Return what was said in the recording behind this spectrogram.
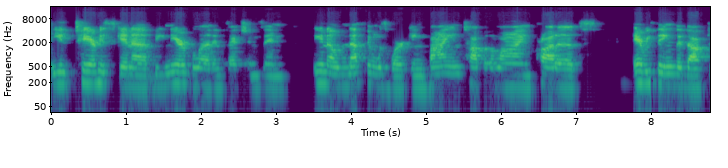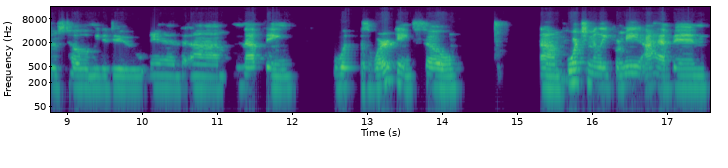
You tear his skin up, be near blood infections, and you know, nothing was working, buying top of the line products, everything the doctors told me to do, and um, nothing was working. So, um, fortunately for me, I have been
